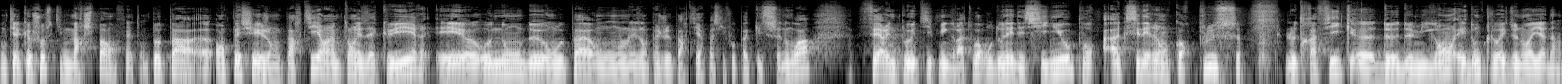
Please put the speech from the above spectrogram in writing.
Donc quelque chose qui ne marche pas en fait. On ne peut pas euh, empêcher les gens de partir, en même temps les accueillir et au nom de on veut pas, on, les empêche de partir parce qu'il ne faut pas qu'ils se noient, faire une politique migratoire ou donner des signaux pour accélérer encore plus le trafic de, de migrants et donc le risque de noyade.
